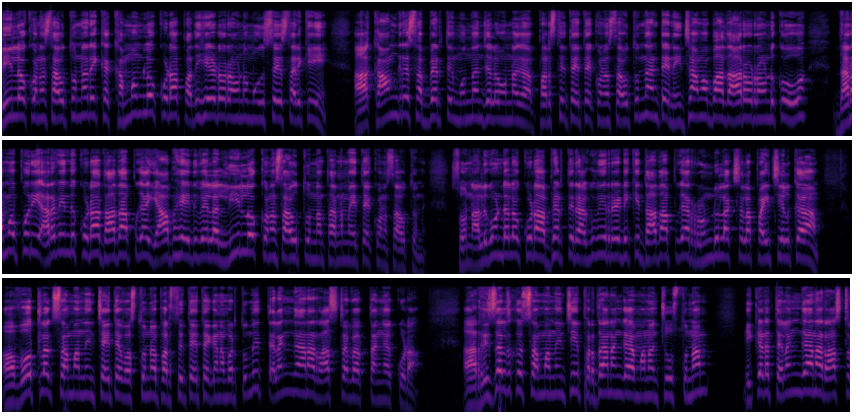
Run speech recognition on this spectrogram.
లీలో కొనసాగుతున్నారు. ఇక ఖమ్మంలో కూడా పదిహేడో రౌండ్ ముగిసేసరికి ఆ కాంగ్రెస్ అభ్యర్థి ముందంజలో ఉన్న పరిస్థితి అయితే కొనసాగుతుంది. అంటే నిజామాబాద్ ఆరో రౌండ్కు ధర్మపురి అరవింద్ కూడా దాదాపుగా యాభై ఐదు వేల లీల్లో కొనసాగుతున్న తనం అయితే కొనసాగుతుంది. సో నల్గొండలో కూడా అభ్యర్థి రఘువీర్ రెడ్డికి దాదాపుగా రెండు లక్షల పైచీలక ఓట్లకు సంబంధించి అయితే వస్తున్న పరిస్థితి అయితే కనబడుతుంది. తెలంగాణ రాష్ట్ర వ్యాప్తంగా కూడా. ఆ రిజల్ట్స్కు సంబంధించి ప్రధానంగా మనం చూస్తున్నాం. ఇక్కడ తెలంగాణ రాష్ట్ర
